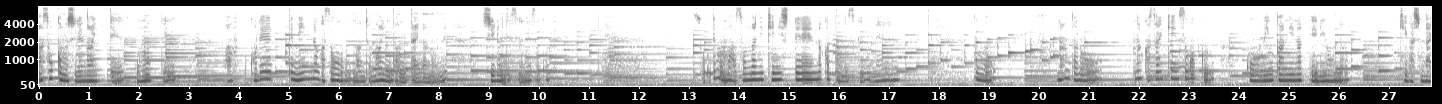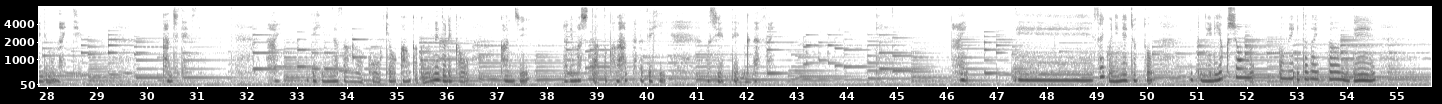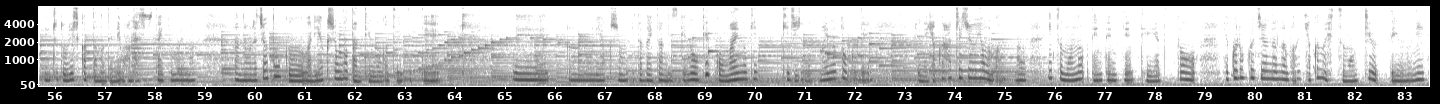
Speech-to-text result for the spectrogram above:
あそうかもしれないって思ってあこれってみんながそうなんじゃないんだみたいなのをね知るんですよねそこで。そうでもまあそんなに気にしてなかったんですけどね。でもなんだろう。なんか最近すごくこう敏感になっているような気がしないでもないっていう感じです。はい。是非皆さんもこう共感覚のねどれかを感じられましたとかがあったら是非教えてください。はい。で最後にねちょっとえっとねリアクションをねいただいたので、えちょっと嬉しかったのでねお話ししたいと思います。あのラジオトークはリアクションボタンっていうのがついててであのリアクションいただいたんですけど結構前の記事じゃない前のトークでとね184番のいつもの点点点っていうやつと167番「100の質問9」っていうのに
